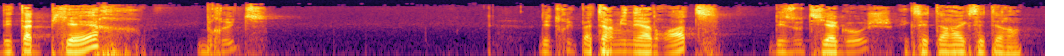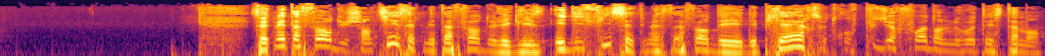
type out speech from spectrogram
des tas de pierres brutes, des trucs pas terminés à droite, des outils à gauche, etc., etc. Cette métaphore du chantier, cette métaphore de l'église édifice, cette métaphore des, pierres se trouve plusieurs fois dans le Nouveau Testament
